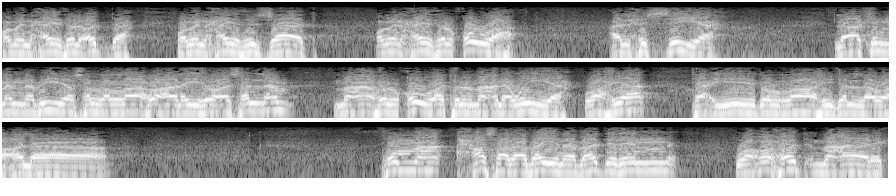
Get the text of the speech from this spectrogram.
ومن حيث العدة ومن حيث الزاد ومن حيث القوة الحسية لكن النبي صلى الله عليه وسلم معه القوة المعنوية وهي تأييد الله جل وعلا. ثم حصل بين بدر وأحد معارك.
